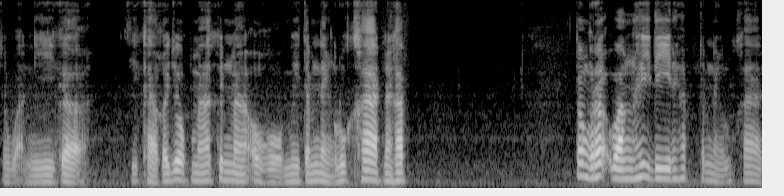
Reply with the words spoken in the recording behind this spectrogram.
จังหวะนี้ก็สีขาวก็โยกม้าขึ้นมาโอ้โหมีตำแหน่งลูกคาดนะครับ ต้องระวังให้ดีนะครับตำแหน่งลูกคาด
